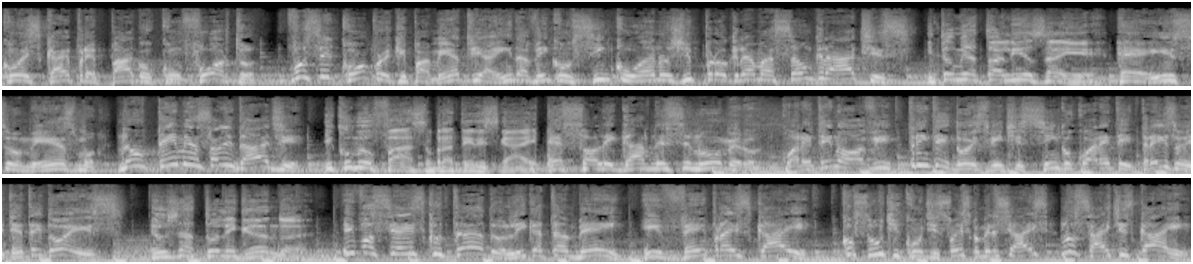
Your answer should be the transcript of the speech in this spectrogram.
Com Sky pré-pago conforto, você compra o equipamento e ainda vem com cinco anos de programação grátis. Então me atualiza aí. É isso mesmo, não tem mensalidade. E como eu faço para ter Sky? É só ligar nesse número: 49 32 25 43 82. Eu já tô ligando. E você escutando, liga também e vem pra Sky. Consulte condições comerciais no site Sky.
